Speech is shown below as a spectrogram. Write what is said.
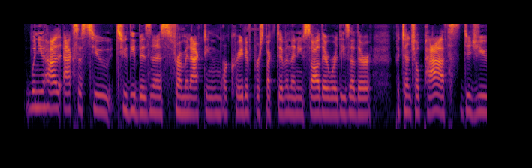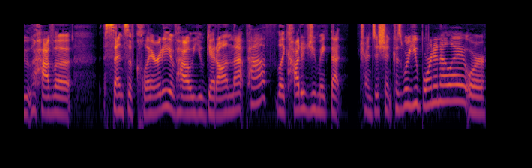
When you had access to to the business from an acting more creative perspective, and then you saw there were these other potential paths, did you have a sense of clarity of how you get on that path? Like, how did you make that transition? Because were you born in LA or?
